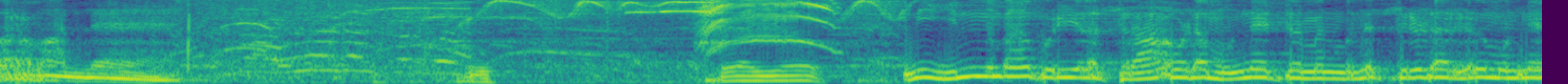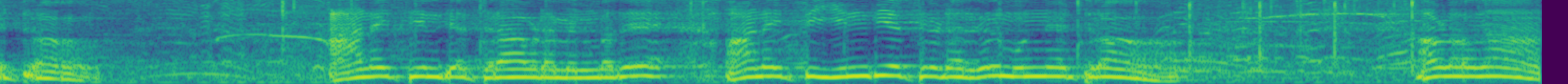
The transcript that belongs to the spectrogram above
பரவாயில்ல. ஐயோ. நீ இன்னுமா புரியல திராவிட முன்னேற்றம் என்பது திருடர்கள் முன்னேற்றம். அனைத்து இந்திய திராவிடம் என்பது அனைத்து இந்திய திருடர்கள் முன்னேற்றம். அவ்வளவுதான்.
